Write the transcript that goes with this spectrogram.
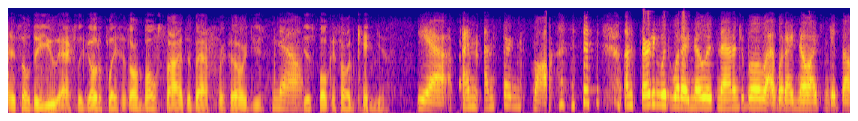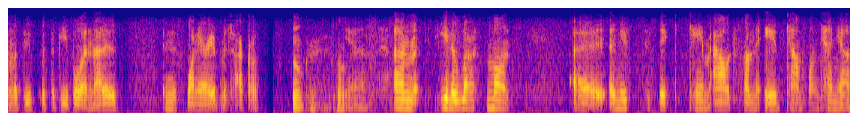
And so, do you actually go to places on both sides of Africa, or do you No. just focus on Kenya? Yeah, I'm I'm starting small. I'm starting with what I know is manageable, uh, what I know I can get done with these with the people, and that is in this one area of Machakos. Okay. Okay. Yeah. Um, you know, last month, uh, a new statistic came out from the AIDS Council in Kenya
